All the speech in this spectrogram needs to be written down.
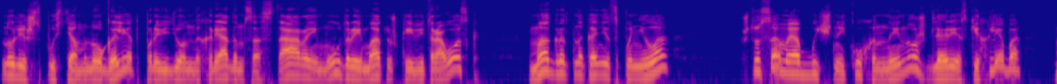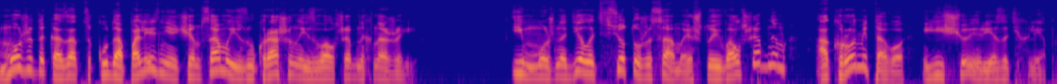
Но лишь спустя много лет, проведенных рядом со старой, мудрой матушкой-ветровоск, Магрот наконец поняла, что самый обычный кухонный нож для резки хлеба может оказаться куда полезнее, чем самый изукрашенный из волшебных ножей. Им можно делать все то же самое, что и волшебным, а кроме того, еще и резать хлеб.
